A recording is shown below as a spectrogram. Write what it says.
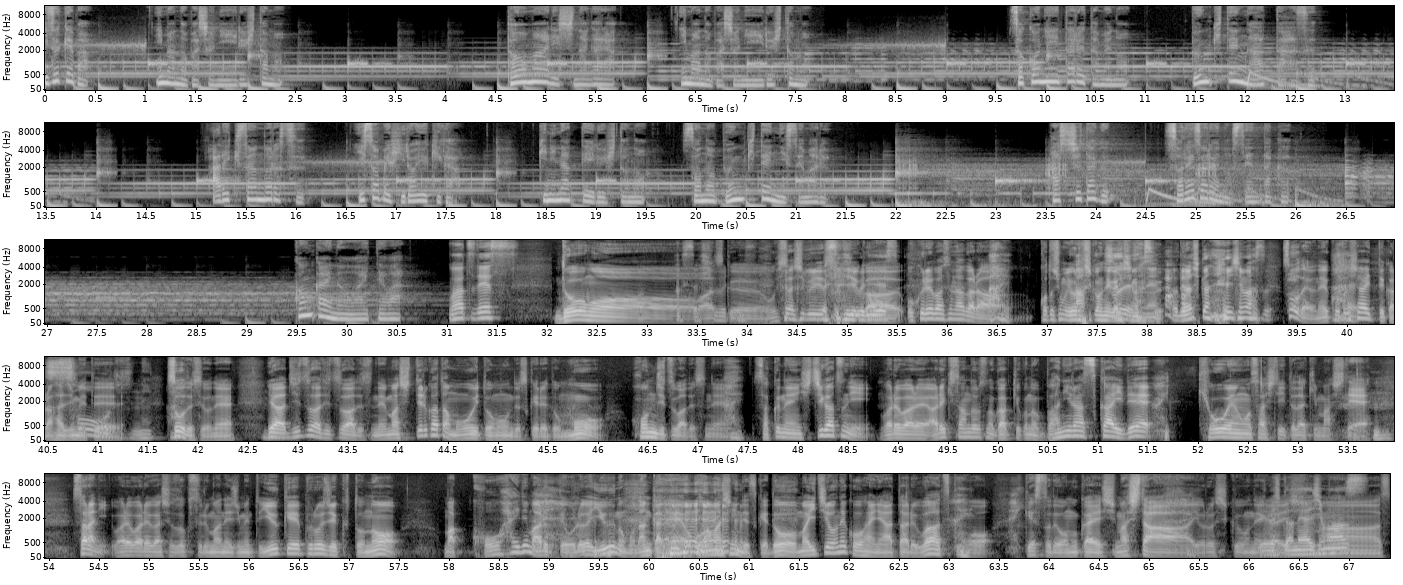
気づけば今の場所にいる人も。遠回りしながら今の場所にいる人も。そこに至るための分岐点があったはず。アレキサンドロス磯部博之が気になっている人のその分岐点に迫る「ハッシュタグそれぞれの選択」今回のお相手はワーツです。どうもお久ワーズしぶりです。くん。お久しぶりです。っていうか遅ればせながら、はい。今年もよろしくお願いします。よろしくお願いします。そうだよね。今年入ってから初めて、そうですね。そうですよね。いや実は実はですねまあ知ってる方も多いと思うんですけれども本日はですね、はい。昨年7月に我々アレキサンドロスの楽曲の「バニラスカイ」ではい。共演をさせていただきまして、さらに我々が所属するマネジメント UK プロジェクトのまあ後輩でもあるって俺が言うのもなんかね おこがましいんですけど、まあ一応ね後輩にあたるワーツくんをゲストでお迎えしました。よろしくお願いします。よろしくお願いしま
